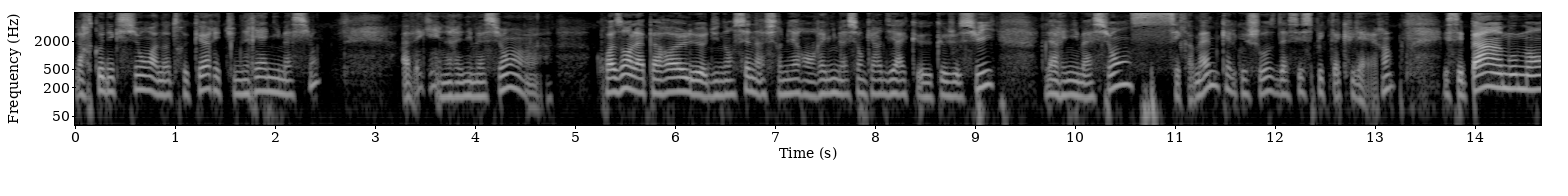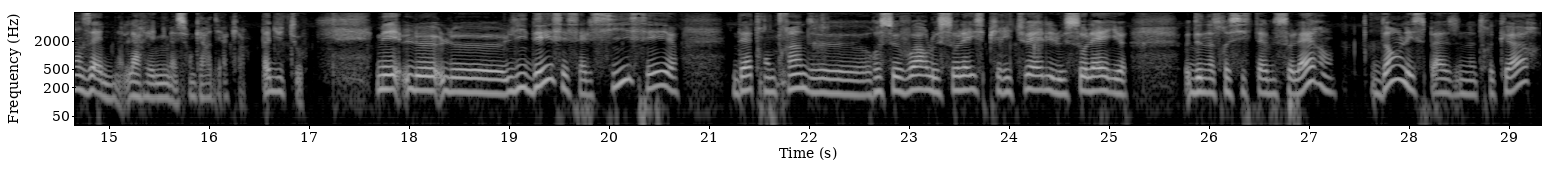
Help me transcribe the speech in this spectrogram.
la reconnexion à notre cœur est une réanimation. Avec une réanimation, croisant la parole d'une ancienne infirmière en réanimation cardiaque que, je suis, la réanimation, c'est quand même quelque chose d'assez spectaculaire. Hein. Et c'est pas un moment zen, la réanimation cardiaque, pas du tout. Mais l'idée, c'est celle-ci, c'est d'être en train de recevoir le soleil spirituel et le soleil de notre système solaire dans l'espace de notre cœur,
